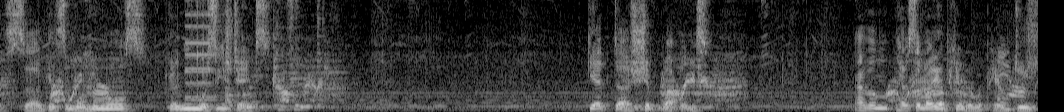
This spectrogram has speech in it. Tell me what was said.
let's uh, get some more minerals. Gonna need more siege tanks. Get uh, ship weapons. Have them have somebody up here to repair Duke.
